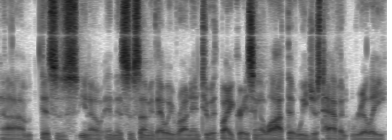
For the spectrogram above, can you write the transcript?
Um, this is you know, and this is something that we run into with bike racing a lot that we just haven't really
